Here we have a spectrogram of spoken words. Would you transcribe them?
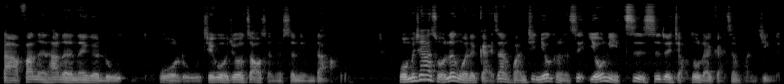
打翻了他的那个炉火炉，结果就造成了森林大火。我们现在所认为的改善环境，有可能是由你自私的角度来改善环境的。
